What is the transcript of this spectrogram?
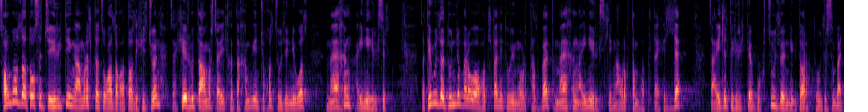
Сонгуул дуусаж иргэдийн амралт зугаалга одоо л эхэлж байна. За хээр хөдөө амарч аялахад хамгийн чухал зүйлийн нэг бол майхан аяны хэрэгсэл. За тэгвэл Дүнжин гарав худалдааны төвийн урд талбайд майхан аяны хэрэгслийн аврах том худалдаа эхэллээ. За аялалд хэрэгтэй бүх зүйл нэг дор төвлөрсөн байна.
